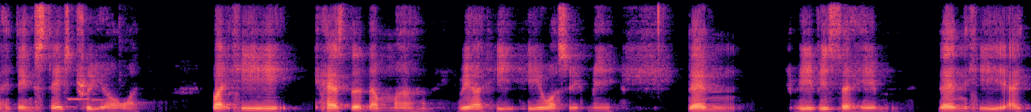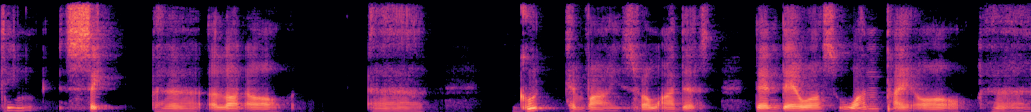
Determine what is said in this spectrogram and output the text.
I think stage three or one. But he has the Dhamma, where he, he was with me. Then we visit him. Then he, I think, seek uh, a lot of uh, good advice from others. Then there was one type of uh,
